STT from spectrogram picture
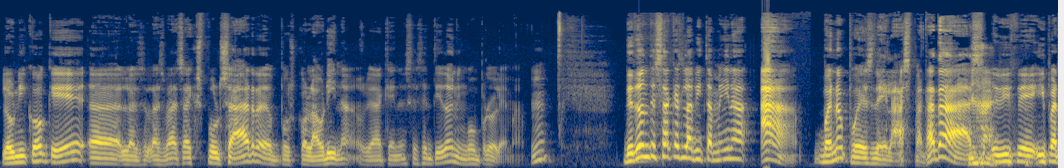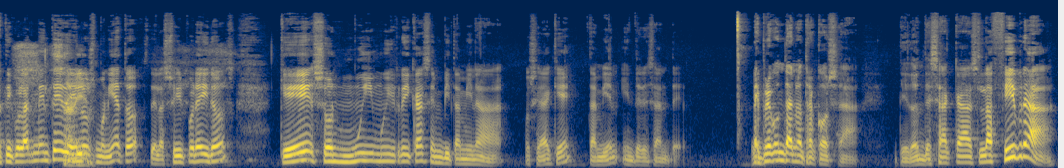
Lo único que eh, las, vas a expulsar eh, pues con la orina, o sea que en ese sentido ningún problema. ¿De dónde sacas la vitamina A? Bueno, pues de las patatas, dice, y particularmente de los moniatos, de las sweet potatoes, que son muy, muy ricas en vitamina A. O sea que también interesante. Me preguntan otra cosa. ¿De dónde sacas la fibra?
